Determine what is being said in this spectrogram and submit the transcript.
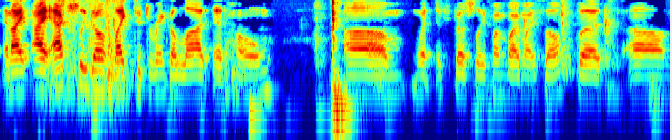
and I, I actually don't like to drink a lot at home, um, when, especially if I'm by myself. But um,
